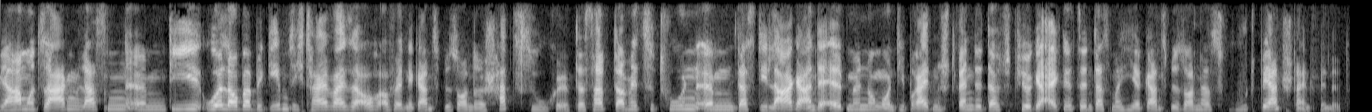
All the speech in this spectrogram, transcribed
Wir haben uns sagen lassen, ähm, die Urlauber begeben sich teilweise auch auf eine ganz besondere Schatzsuche. Das hat damit zu tun, ähm, dass die Lage an der Elbmündung und die breiten Strände dafür geeignet sind, dass man hier ganz besonders gut Bernstein findet.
